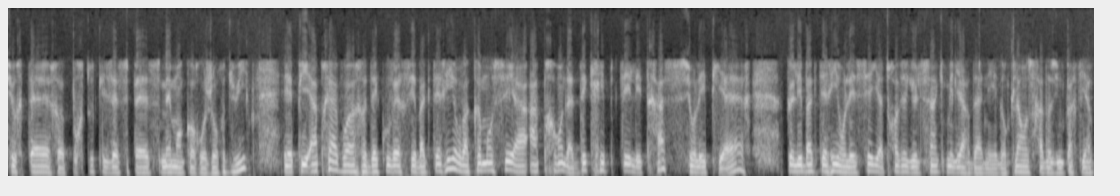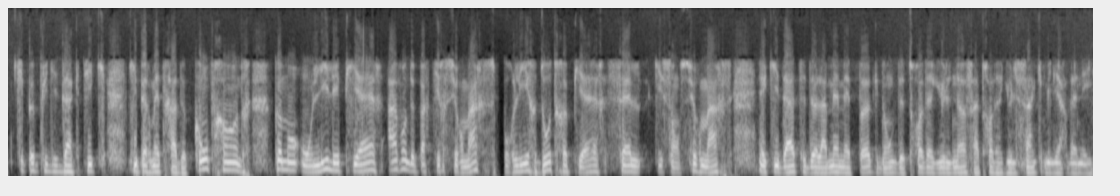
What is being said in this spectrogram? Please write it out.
sur Terre pour toutes les espèces, même encore aujourd'hui. Et puis après avoir découvert ces bactéries, on va commencer à apprendre à décrypter les traces sur les pierres que les bactéries ont laissées il y a 3,5 milliards d'années. Donc là, on sera dans une partie un petit peu plus didactique qui permettra de comprendre comment on lit les pierres avant de partir sur Mars pour lire d'autres pierres, celles qui sont sur Mars et qui datent de la même époque, donc de 3,9 à 3,5 milliards d'années.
